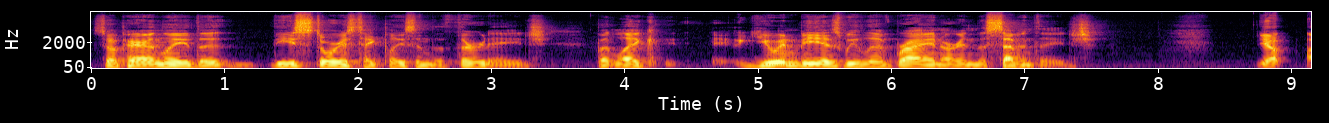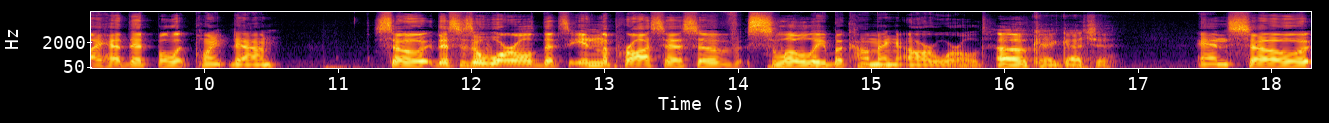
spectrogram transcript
So apparently, the these stories take place in the third age, but like you and me as we live, Brian, are in the seventh age. Yep, I had that bullet point down. So this is a world that's in the process of slowly becoming our world. Okay, gotcha. And so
